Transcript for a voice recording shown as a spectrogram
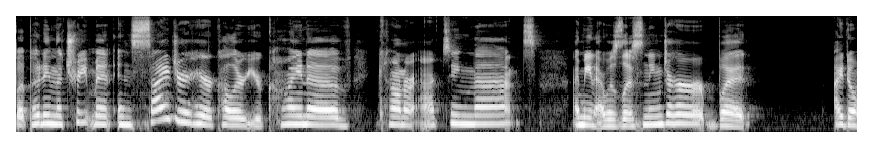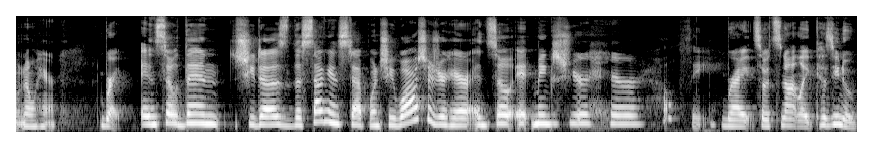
But putting the treatment inside your hair color, you're kind of counteracting that. I mean, I was listening to her, but I don't know hair. Right. And so then she does the second step when she washes your hair, and so it makes your hair healthy. Right. So it's not like because you know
